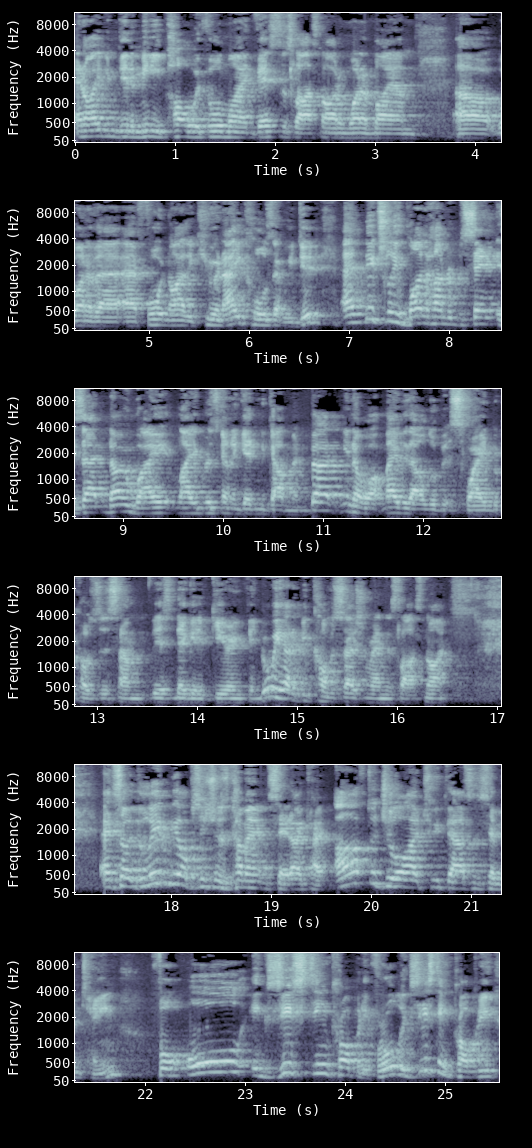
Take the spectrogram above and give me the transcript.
And I even did a mini poll with all my investors last night on one of my, um, uh, one of our, our fortnightly Q&A calls that we did. And literally 100% is that no way Labor is going to get into government. But you know what, maybe they're a little bit swayed because of some, this negative gearing thing. But we had a big conversation around this last night. And so the Leader of the Opposition has come out and said, okay, after July 2017, for all existing property, for all existing property,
